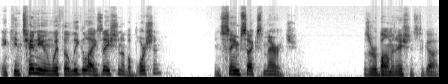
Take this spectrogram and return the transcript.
and continuing with the legalization of abortion and same sex marriage. Those are abominations to God.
